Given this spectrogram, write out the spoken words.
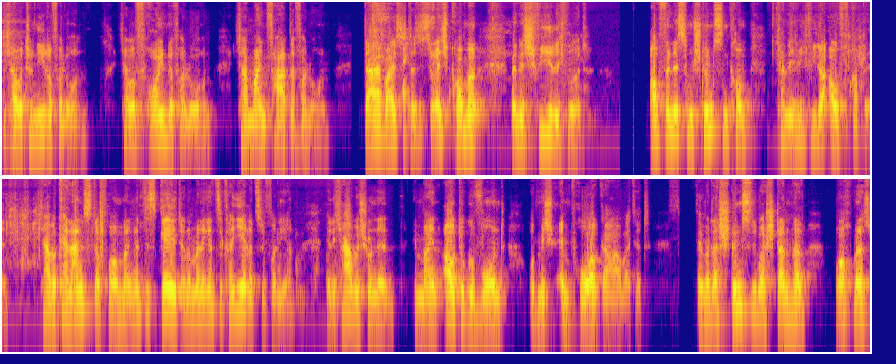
Ich habe Turniere verloren. Ich habe Freunde verloren. Ich habe meinen Vater verloren. Daher weiß ich, dass ich zurechtkomme, wenn es schwierig wird. Auch wenn es zum Schlimmsten kommt, kann ich mich wieder aufrappeln. Ich habe keine Angst davor, mein ganzes Geld oder meine ganze Karriere zu verlieren. Denn ich habe schon in, in meinem Auto gewohnt und mich emporgearbeitet. Wenn man das Schlimmste überstanden hat, braucht man das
